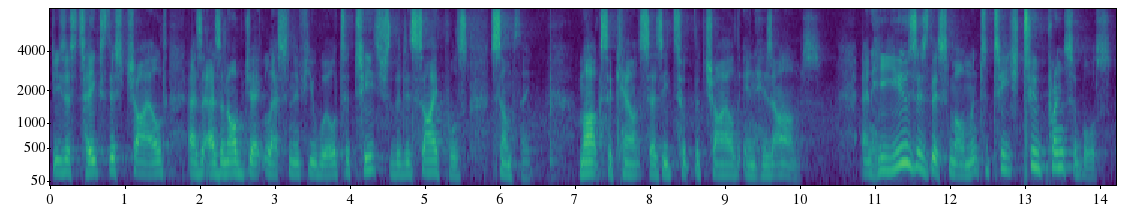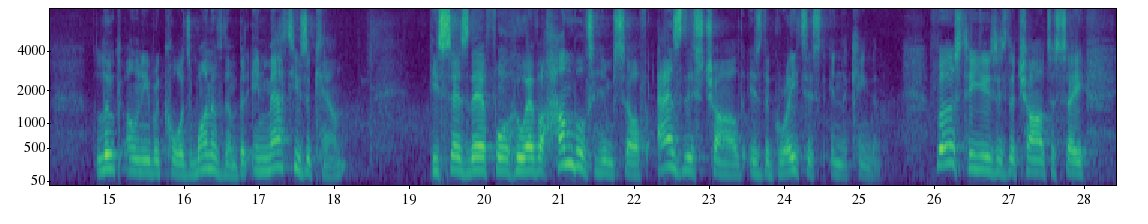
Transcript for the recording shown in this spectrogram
Jesus takes this child as, as an object lesson, if you will, to teach the disciples something. Mark's account says he took the child in his arms. And he uses this moment to teach two principles. Luke only records one of them, but in Matthew's account, he says, therefore, whoever humbles himself as this child is the greatest in the kingdom. First, he uses the child to say,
